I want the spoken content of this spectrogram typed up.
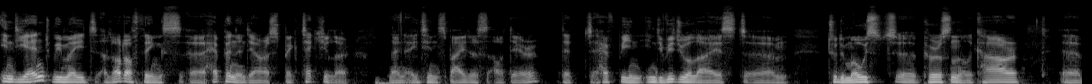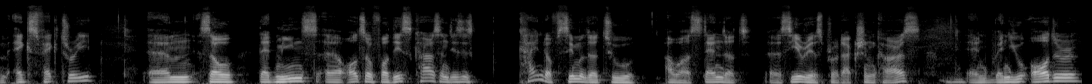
In the end, we made a lot of things uh, happen, and there are spectacular 918 spiders out there that have been individualized um, to the most uh, personal car um, X Factory. Um, so that means uh, also for these cars, and this is kind of similar to our standard uh, series production cars. And when you order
